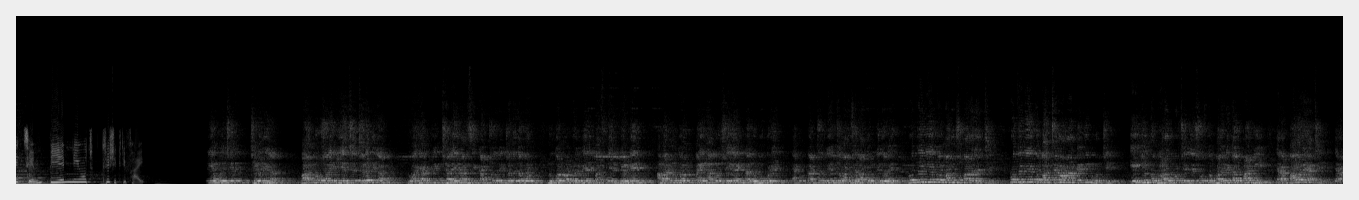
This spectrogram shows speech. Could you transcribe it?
দেখছেন PM news three sixty five ছেড়ে দিলাম। বাহান্ন সালে এসছে ছেড়ে দিলাম। দু হাজার তিন সালে এনআরসি যখন নতুন অটল বিহারী পিরিয়ডে আবার নতুন আইন সেই আইনটা করে এখন কার্যকরী হচ্ছে মানুষের আতঙ্কিত হয়ে প্রতিনিয়ত মানুষ মারা যাচ্ছে, প্রতিনিয়ত বাচ্চারা এতিম হচ্ছে এই জন্য ভারতবর্ষের যে সমস্ত পলিটিক্যাল পার্টি যারা পাওয়ারে আছে যারা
